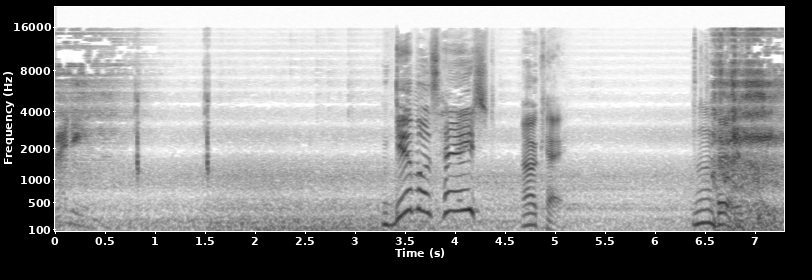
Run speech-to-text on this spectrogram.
Ready. Give us haste. Okay. Mm, there.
